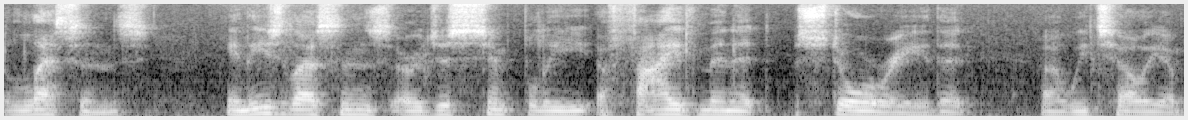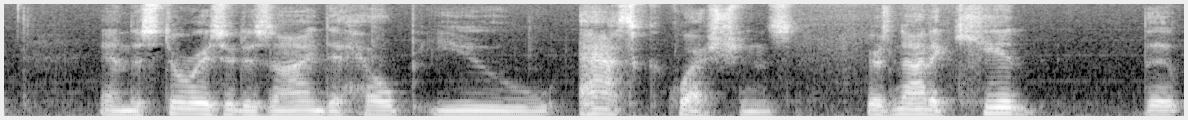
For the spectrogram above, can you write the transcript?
lessons. And these lessons are just simply a five minute story that uh, we tell you. And the stories are designed to help you ask questions. There's not a kid that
